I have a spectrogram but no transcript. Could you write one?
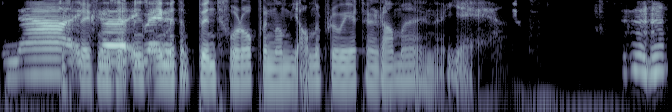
Nou, dus twee van die Zeppelins, één met een punt voorop en dan die ander probeert te rammen. En yeah. Mm -hmm.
